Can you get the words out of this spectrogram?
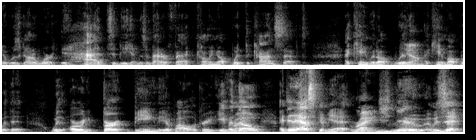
it was going to work. It had to be him. As a matter of fact, coming up with the concept, I came it up with. Yeah. I came up with it with already Bert being the Apollo Creed, even Right. though I didn't ask him yet. Right. I just knew it was it.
